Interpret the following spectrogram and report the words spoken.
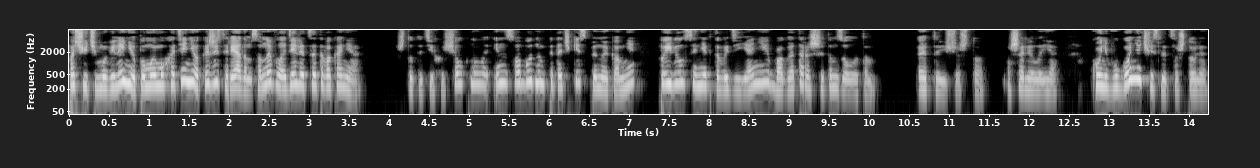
По щучьему велению, по моему хотению, окажись рядом со мной владелец этого коня. Что-то тихо щелкнуло, и на свободном пятачке спиной ко мне появился некто в одеянии, богато расшитым золотом. «Это еще что?» — ошалела я. «Конь в угоне числится, что ли?»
